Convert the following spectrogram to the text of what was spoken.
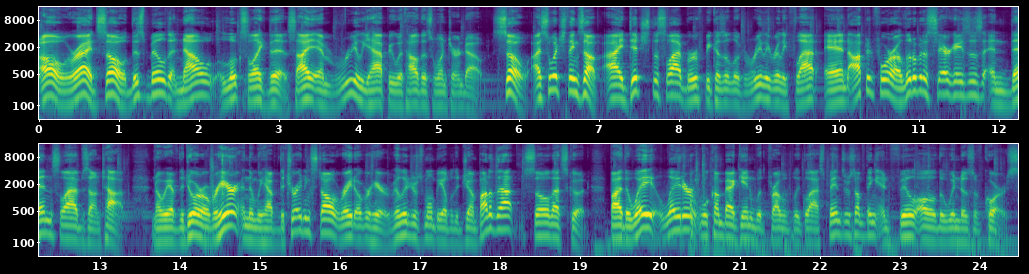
Oh, Alright, so this build now looks like this. I am really happy with how this one turned out. So, I switched things up. I ditched the slab roof because it looked really, really flat, and opted for a little bit of staircases and then slabs on top. Now we have the door over here, and then we have the trading stall right over here. Villagers won't be able to jump out of that, so that's good. By the way, later we'll come back in with probably glass panes or something and fill all of the windows, of course.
